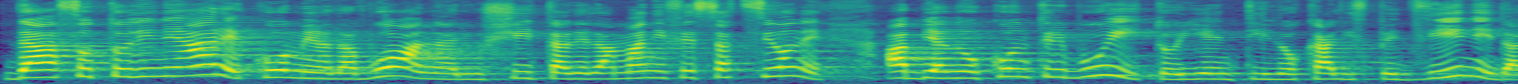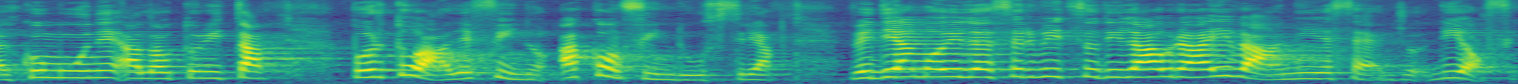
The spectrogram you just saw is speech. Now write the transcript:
Da sottolineare come alla buona riuscita della manifestazione abbiano contribuito gli enti locali spezzini dal comune all'autorità portuale fino a Confindustria. Vediamo il servizio di Laura Ivani e Sergio Diofi.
